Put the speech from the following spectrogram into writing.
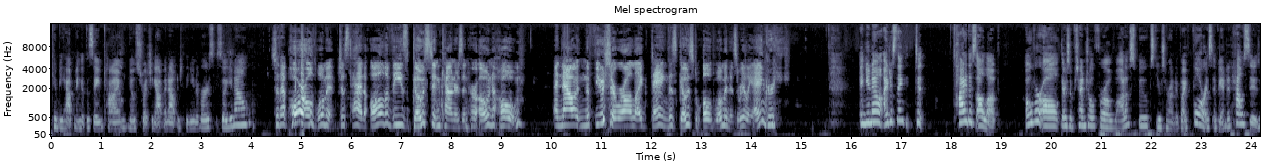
can be happening at the same time, no stretching out and out into the universe. So, you know, So that poor old woman just had all of these ghost encounters in her own home. And now in the future, we're all like, dang, this ghost old woman is really angry. And you know, I just think to tie this all up, overall, there's a potential for a lot of spooks. You're surrounded by forests, abandoned houses,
